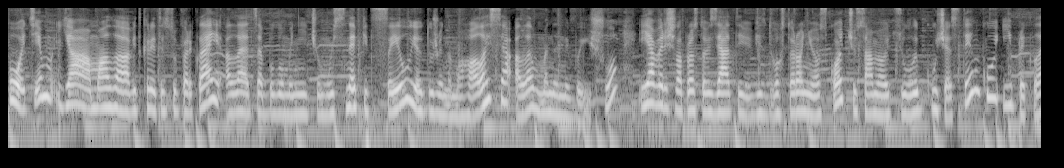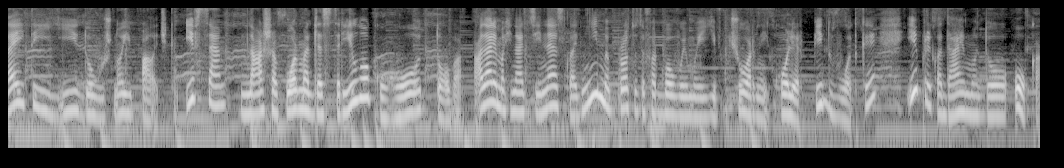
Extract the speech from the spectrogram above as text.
Потім я мала відкрити суперклей, але це було мені чомусь не під силу. Я дуже намагалася, але в мене не вийшло. І я вирішила просто взяти від двостороннього скотчу саме оцю липку частинку і приклеїти її до вушної палички. І все, наша форма для стрілок готова. А далі махінації не складні. Ми просто зафарбовуємо її в чорний колір підводки і прикладаємо до ока.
